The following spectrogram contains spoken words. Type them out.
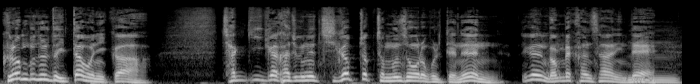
그런 분들도 있다 보니까 자기가 가지고 있는 직업적 전문성으로 볼 때는 이건 명백한 사안인데 음.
